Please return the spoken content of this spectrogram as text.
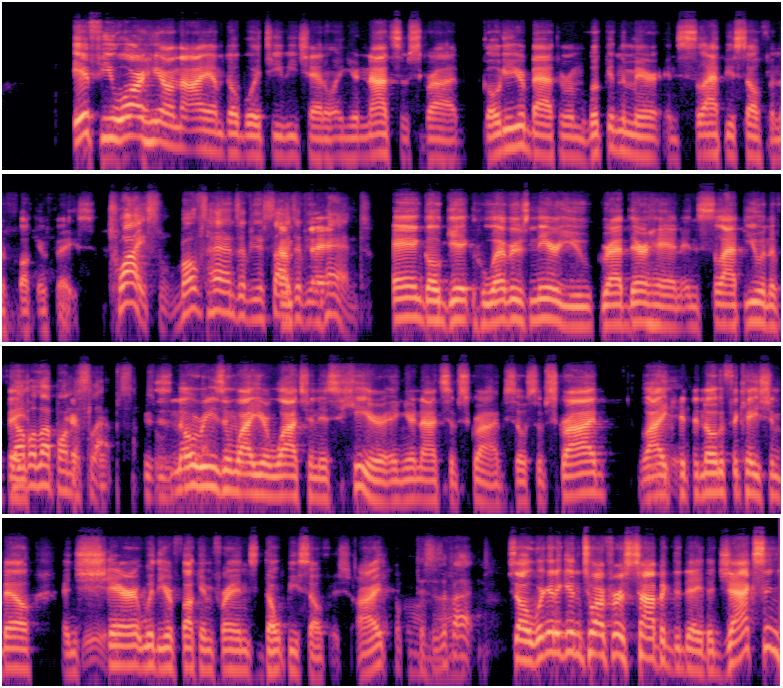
if you are here on the I am Doughboy TV channel and you're not subscribed, go to your bathroom, look in the mirror, and slap yourself in the fucking face. Twice, both hands of your sides I'm of your saying- hand. And go get whoever's near you, grab their hand, and slap you in the face. Double up on the slaps. There's no reason why you're watching this here and you're not subscribed. So subscribe, like, hit the notification bell, and share it with your fucking friends. Don't be selfish. All right. This is a fact. So we're gonna get into our first topic today. The Jackson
